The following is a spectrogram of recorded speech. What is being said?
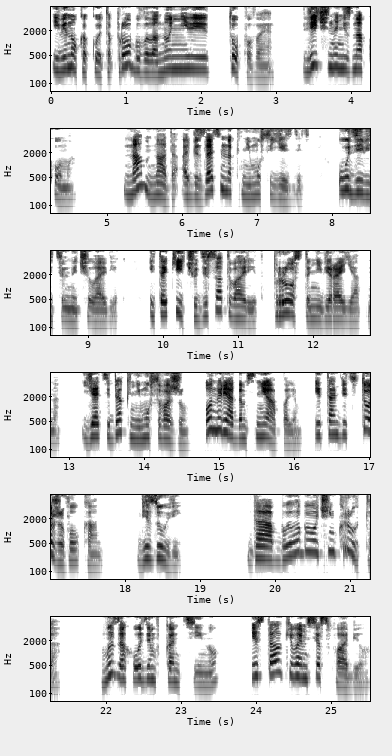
И вино какое-то пробовала, но не топовое. Лично не знакома. Нам надо обязательно к нему съездить. Удивительный человек. И такие чудеса творит. Просто невероятно. Я тебя к нему свожу. Он рядом с Неаполем, и там ведь тоже вулкан. Везувий. Да, было бы очень круто. Мы заходим в контину и сталкиваемся с Фабио.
